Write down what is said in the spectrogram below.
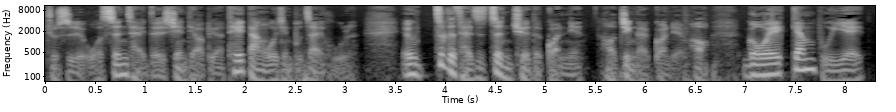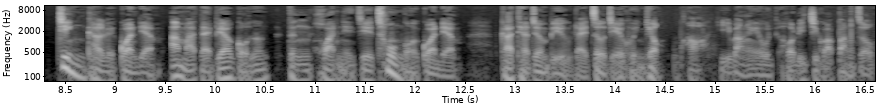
就是我身材的线条表，体重我已经不在乎了，因为这个才是正确的观念，好，正确观念，好，我会减肥的正确的观念，阿妈代表各种等换的这错误的观念。甲听众朋友来做这个分享，好，希望有互你这个帮助。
